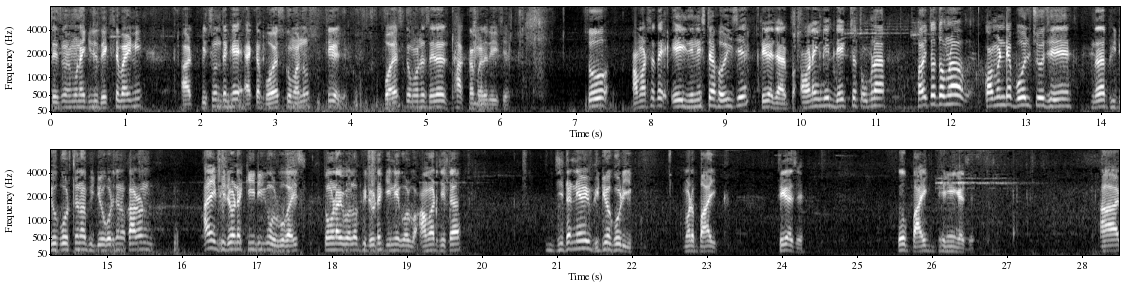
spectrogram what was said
সেই সময় মনে হয় কিছু দেখতে পাইনি। আর পিছন থেকে একটা বয়স্ক মানুষ, ঠিক আছে? বয়স্ক মানুষ এসে ধাক্কা মেরে দিয়েছে। সো আমার সাথে এই জিনিসটা হয়েছে, ঠিক আছে? আর অনেকদিন দেখছ তোমরা, হয়তো তোমরা কমেন্টে বলছো যে, দাদা ভিডিও করছ না ভিডিও করছ না? কারণ আমি ভিডিওটা কী নিয়ে করব গাইস তোমরাই বলো, ভিডিওটা কী নিয়ে করব? আমার যেটা যেটা নিয়ে আমি ভিডিও করি, আমার বাইক ঠিক আছে? তো বাইক ভেঙে গেছে। আর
